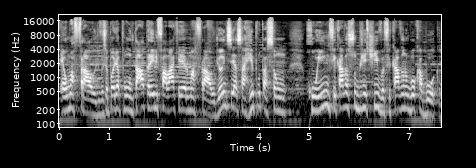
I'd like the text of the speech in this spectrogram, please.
é uma fraude. Você pode apontar para ele falar que ele era uma fraude. Antes essa reputação ruim ficava subjetiva, ficava no boca a boca.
